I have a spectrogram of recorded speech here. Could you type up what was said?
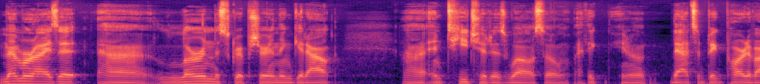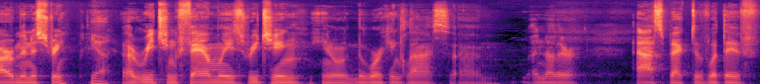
memorize it, uh, learn the scripture, and then get out uh, and teach it as well. So I think you know that's a big part of our ministry. Yeah. uh, reaching families, reaching you know the working class. Um, another aspect of what they've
